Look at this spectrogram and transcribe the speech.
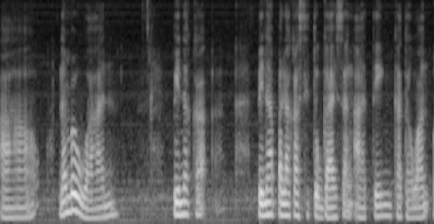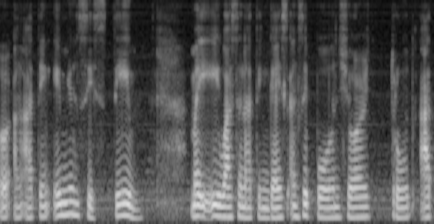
Uh, number one, pinaka pinapalakas ito guys ang ating katawan or ang ating immune system. Maiiwasan natin guys ang sipon, short throat at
